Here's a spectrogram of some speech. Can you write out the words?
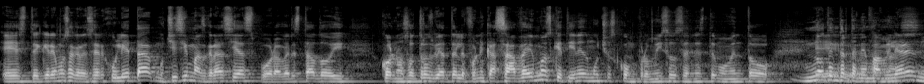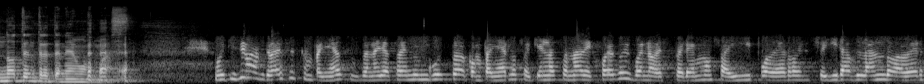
este, queremos agradecer, Julieta, muchísimas gracias por haber estado hoy con nosotros vía telefónica. Sabemos que tienes muchos compromisos en este momento. No te eh, entretenemos familiares, no te entretenemos más. Muchísimas gracias, compañeros. Pues bueno, ya saben, un gusto acompañarlos aquí en la zona de juego y bueno, esperemos ahí poder seguir hablando, a ver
